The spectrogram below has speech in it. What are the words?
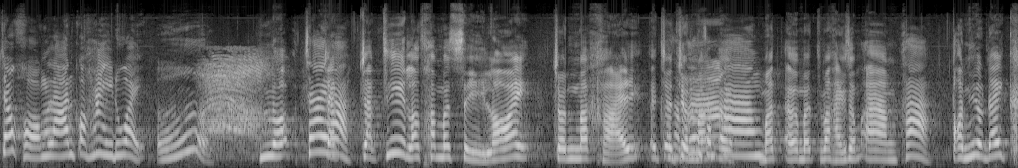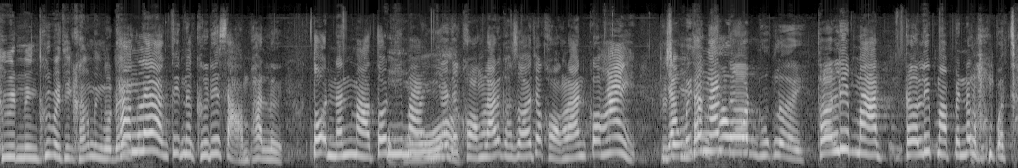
เจ้าของร้านก็ให้ด้วย เออ เหรอใช่จากค่ะจากที่เราทำมา 400 จนมาขายจนจนมาเครื่องสำอางเออมาเออมามาขายเครื่องสำอาง ค่ะ ตอนนี้เราได้คืนหนึ่งขึ้นไปทีครั้งหนึ่งเราได้ครั้งแรกที่นั่นคือได้สามพันเลย ต้นนั้นมาต้นนี้มาโอ้โห เฮียเจ้าของร้านกับซอยเจ้าของร้านก็ให้ยังไม่ต้องถ้างั้นเข้าเธอต้นทุกเลย เธอรีบมาเธอรีบมาเป็นนักร้องประจ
